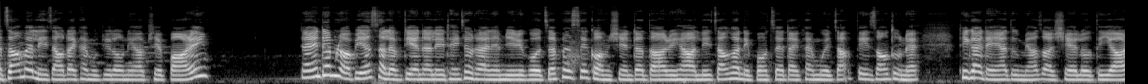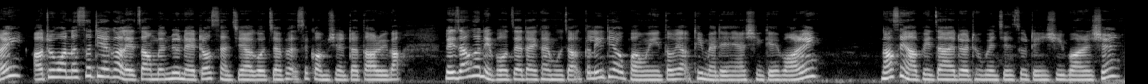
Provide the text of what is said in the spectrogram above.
အကြောင်းမဲ့လေးចောင်းတိုက်ခိုက်မှုပြုလုပ်နေတာဖြစ်ပါတယ်။တိုင်းတပ်မတော် PSLF TNL ထိန်းချုပ်ထားတဲ့မြေတွေကိုဂျပန်စစ်ကော်မရှင်တပ်သားတွေဟာလေကြောင်းကနေပုံကျဲတိုက်ခိုက်မှုကြောင့်တေဆုံးသူနဲ့ထိခိုက်ဒဏ်ရာသူများစွာရှယ်လို့သိရတယ်။အော်တိုဝါ21ရက်ကလည်းကြောင်မဲမြို့နယ်တောဆန်ကျာကိုဂျပန်စစ်ကော်မရှင်တပ်သားတွေကလေကြောင်းကနေပုံကျဲတိုက်ခိုက်မှုကြောင့်ကလေးတယောက်ပါဝင်3ယောက်ထိမှန်ဒဏ်ရာရှိခဲ့ပါတယ်။နောက်ဆင်အားပေးကြတဲ့အတွက်ထူပင်ကျေးဇူးတင်ရှိပါရရှင်။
